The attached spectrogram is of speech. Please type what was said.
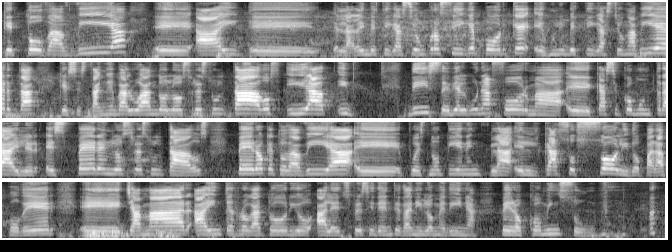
que todavía eh, hay, eh, la, investigación prosigue porque es una investigación abierta, que se están evaluando los resultados y, dice de alguna forma, eh, casi como un tráiler, esperen los resultados, pero que todavía pues no tienen el caso sólido para poder llamar a interrogatorio al expresidente Danilo Medina, pero coming soon.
